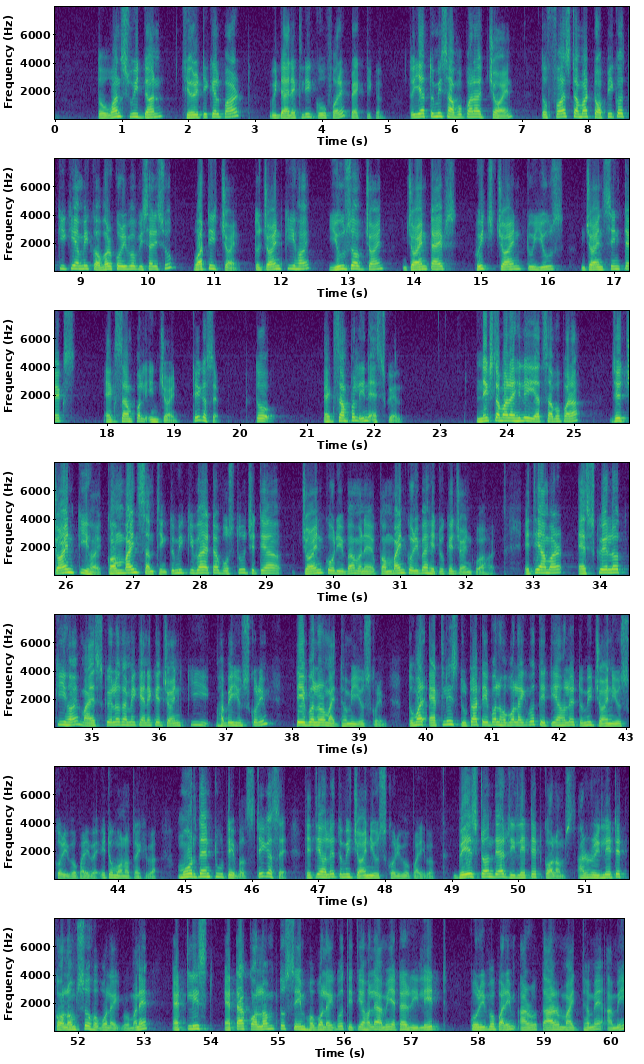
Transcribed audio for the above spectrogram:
তো once we done theoretical part we directly go' for a practical তো ইয়াত তুমি চাব পাৰা জইণ্ট তো ফাৰ্ষ্ট আমাৰ টপিকত কি কি আমি কভাৰ কৰিব বিচাৰিছোঁ হোৱাট ইজ জইণ্ট তো জইণ্ট কি হয় use of join join types which join to use join syntax example in join ঠিক আছে? তো example in S Q next আমাৰ আহিলে ইয়াত চাব পাৰা যে জইন কি হয়? কম্বাইন ছামথিং তুমি কিবা এটা বস্তু যেতিয়া জইন কৰিবা মানে কম্বাইন কৰিবা, সেইটোকে জইন কোৱা হয়। এতিয়া আমাৰ এছ কিউ কি হয়? মাই এছ কিউ আমি কেনেকৈ জইন কিভাৱে ইউজ কৰিম? টেবলৰ মাধ্যমে ইউজ কৰিম। তোমাৰ এটলিষ্ট দুটা টেবল হ'ব লাগিব, তেতিয়াহ'লে তুমি জইন ইউজ কৰিব পাৰিবা। এইটো মনত ৰাখিবা। মোৰ দেন টু টেবলছ ঠিক আছে? তেতিয়াহ'লে তুমি জইন ইউজ কৰিব পাৰিবা। Based on their related columns আৰু ৰিলেটেড কলমছো হ'ব লাগিব। মানে এটলিষ্ট এটা কলমটো ছেইম হ'ব লাগিব, তেতিয়াহ'লে আমি এটা ৰিলেট কৰিব পাৰিম, আৰু তাৰ মাধ্যমে আমি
